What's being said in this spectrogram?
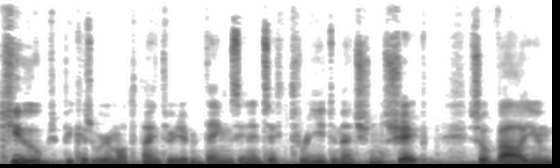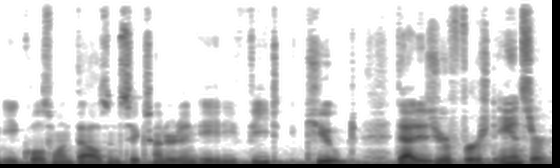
cubed because we were multiplying three different things and it's a three-dimensional shape. So volume equals 1,680 feet cubed. That is your first answer.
